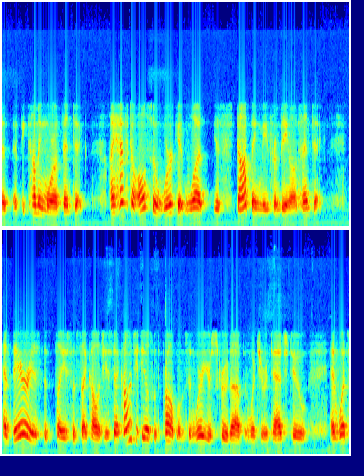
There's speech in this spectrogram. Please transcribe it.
at, at becoming more authentic, I have to also work at what is stopping me from being authentic. And there is the place of psychology. Psychology deals with problems and where you're screwed up and what you're attached to and what's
